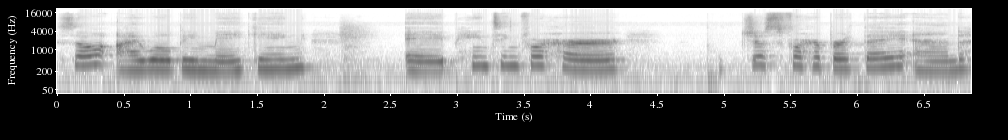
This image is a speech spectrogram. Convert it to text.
So I will be making a painting for her just for her birthday and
